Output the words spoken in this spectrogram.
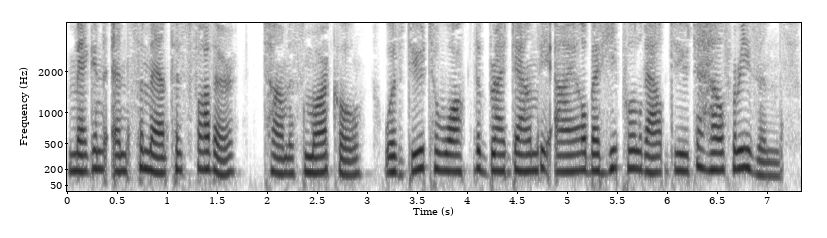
Meghan and Samantha's father, Thomas Markle, was due to walk the bride down the aisle but he pulled out due to health reasons.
